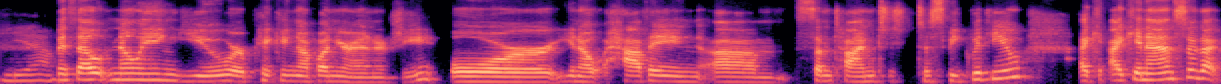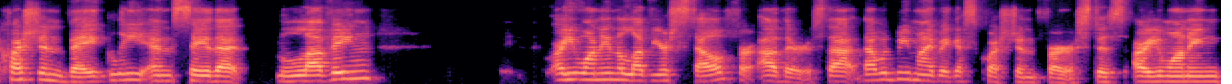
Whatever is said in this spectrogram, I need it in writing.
Yeah. without knowing you or picking up on your energy or you know having um, some time to, to speak with you I, I can answer that question vaguely and say that loving are you wanting to love yourself or others? That that would be my biggest question first is are you wanting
